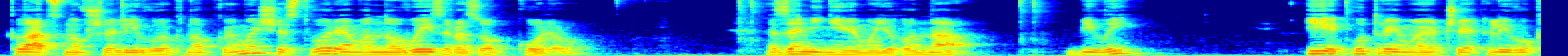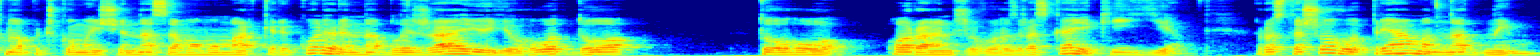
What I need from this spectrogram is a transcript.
клацнувши лівою кнопкою миші, створюємо новий зразок кольору. Замінюємо його на білий. І, утримуючи ліву кнопочку миші на самому маркері кольору, наближаю його до того оранжевого зразка, який є. Розташовую прямо над ним,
